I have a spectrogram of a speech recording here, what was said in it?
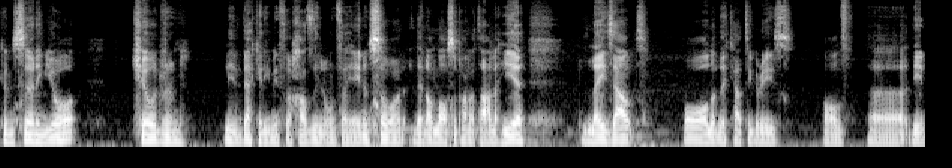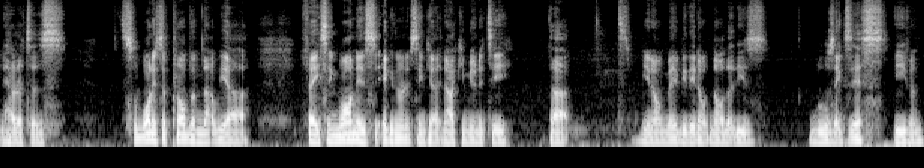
concerning your children. للذكر مثل حظ الأنثيين and so on. Then Allah subhanahu wa ta'ala here lays out all of the categories of uh, the inheritors. So what is the problem that we are facing. One is ignorance in our community that, you know, maybe they don't know that these rules exist even.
